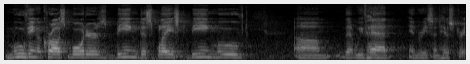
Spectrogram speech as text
moving across borders, being displaced, being moved, um, that we've had in recent history.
